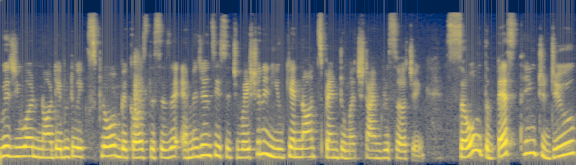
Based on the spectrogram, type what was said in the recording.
which you are not able to explore because this is an emergency situation and you cannot spend too much time researching. So, the best thing to do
